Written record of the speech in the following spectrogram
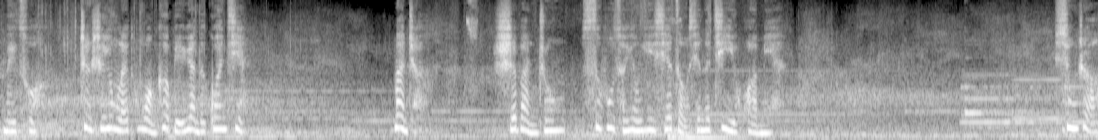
没错，正是用来通往个别院的关键。慢着，石板中似乎存有一些早先的记忆画面。兄长，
